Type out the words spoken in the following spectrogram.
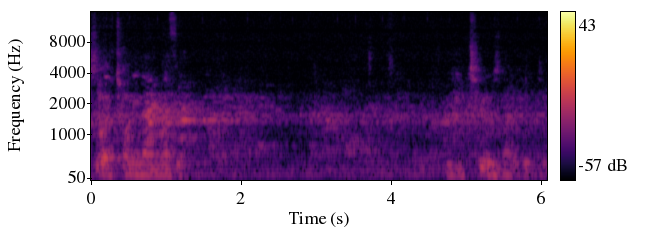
still have 29 left you. Maybe two is not a big deal.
